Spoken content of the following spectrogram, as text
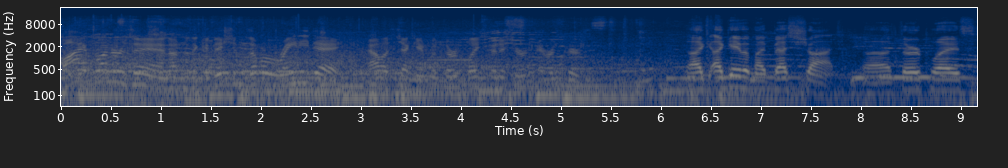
Five runners in under the conditions of a rainy day. Now let's check in with third place finisher Aaron Pearson. I, I gave it my best shot. Uh, third place.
